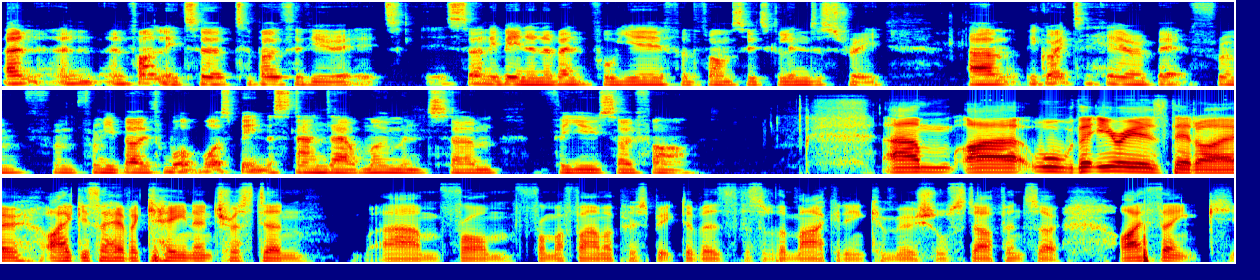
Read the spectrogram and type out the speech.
And and and finally, to to both of you, it's it's certainly been an eventful year for the pharmaceutical industry. Um, it'd be great to hear a bit from from from you both. What what's been the standout moment um, for you so far? Um, uh, well, the areas that I I guess I have a keen interest in um, from from a pharma perspective is the sort of the marketing commercial stuff. And so I think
